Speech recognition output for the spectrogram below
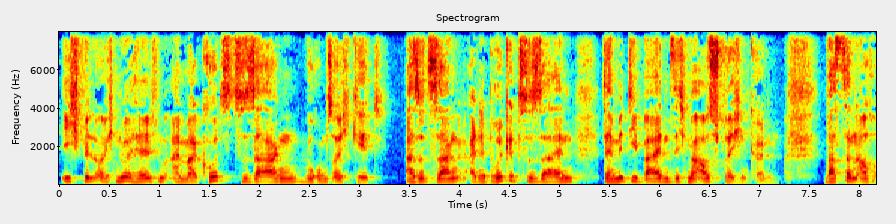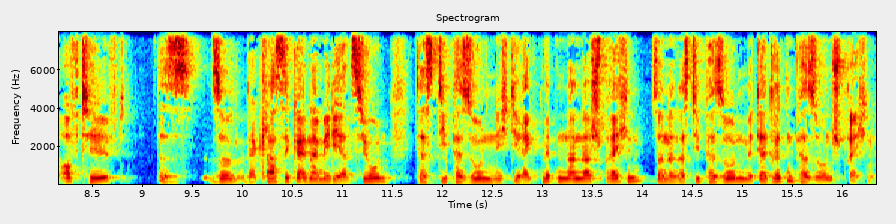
Ich will euch nur helfen, einmal kurz zu sagen, worum es euch geht. Also sozusagen eine Brücke zu sein, damit die beiden sich mal aussprechen können. Was dann auch oft hilft, das ist so der Klassiker in der Mediation, dass die Personen nicht direkt miteinander sprechen, sondern dass die Personen mit der dritten Person sprechen.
